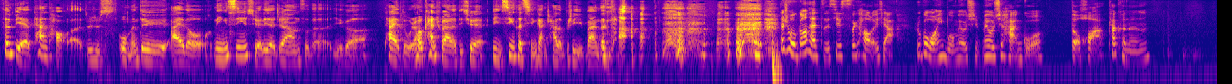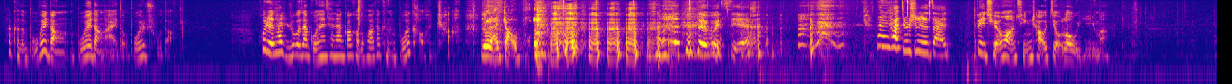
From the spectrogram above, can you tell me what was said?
分别探讨了，就是我们对于 idol 明星学历的这样子的一个态度，然后看出来了，的确理性和情感差的不是一般的大。但是我刚才仔细思考了一下，如果王一博没有去没有去韩国的话，他可能他可能不会当不会当 idol，不会出道。或者他如果在国内参加高考的话，他可能不会考很差。又来找补了，对不起，但是他就是在被全网群嘲酒漏鱼嘛，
